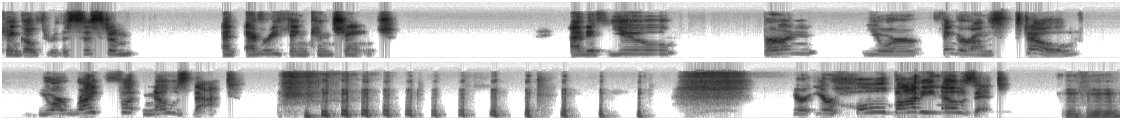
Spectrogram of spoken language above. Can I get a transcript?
can go through the system and everything can change. And if you burn your finger on the stove, your right foot knows that. your your whole body knows it. Mm-hmm.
